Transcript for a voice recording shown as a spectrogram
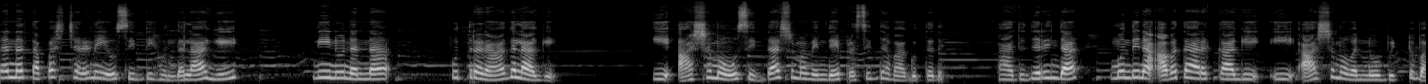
ನನ್ನ ತಪಶ್ಚರಣೆಯು ಸಿದ್ಧಿ ಹೊಂದಲಾಗಿ ನೀನು ನನ್ನ ಪುತ್ರನಾಗಲಾಗಿ. ಈ ಆಶ್ರಮವು ಸಿದ್ಧಾಶ್ರಮವೆಂದೇ ಪ್ರಸಿದ್ಧವಾಗುತ್ತದೆ. ಆದುದರಿಂದ ಮುಂದಿನ ಅವತಾರಕ್ಕಾಗಿ ಈ ಆಶ್ರಮವನ್ನು ಬಿಟ್ಟು ಬಾ.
